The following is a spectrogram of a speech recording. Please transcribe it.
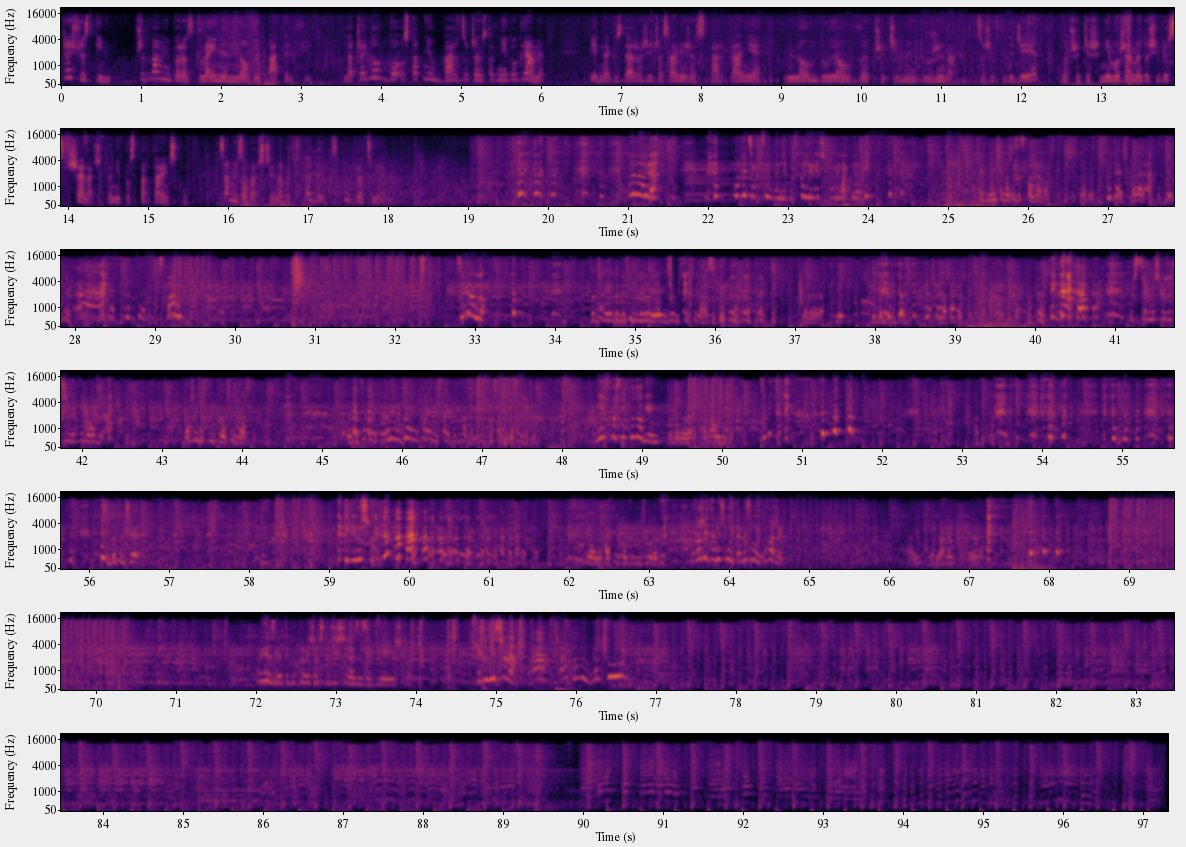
Cześć wszystkim! Przed Wami po raz kolejny nowy Battlefield. Dlaczego? Bo ostatnio bardzo często w niego gramy. Jednak zdarza się czasami, że Spartanie lądują w przeciwnych drużynach. Co się wtedy dzieje? No przecież nie możemy do siebie strzelać, to nie po spartańsku. Sami zobaczcie, nawet wtedy współpracujemy. Mój się może zespawnować, to też jest problem. Twój też, cholera. Spał! Zabiłam go! No to ja go defibryluję i zrobisz jeszcze raz. Nie, dobra, nie, nie będziemy tak. Masz, masz apteczkę. Wiesz co, myślę, że ci nie pomoże. Ważne jest tylko 18. Będzie kolejny, kolejny, kolejny, kolejny snajper, uważaj, zasłonię, zasłonię cię. Nie wchodź mi pod ogień! Dobra, dobra, mam mało życia. Zabite! Nie, no tak nie powinniśmy robić. Uważaj, tam jest mój, tam jest mój, uważaj! Aj, dobra, dobra. O Jezu, ja tego kolesia 40 razy zabiję jeszcze.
